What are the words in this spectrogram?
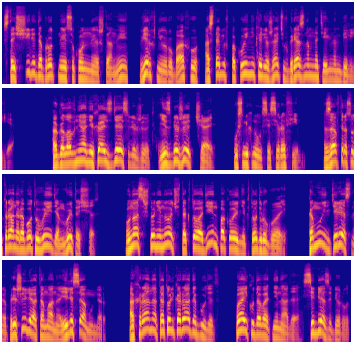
Стащили добротные суконные штаны, верхнюю рубаху, оставив покойника лежать в грязном нательном белье. «А головня нехай здесь лежит, не сбежит чай», — усмехнулся Серафим. «Завтра с утра на работу выйдем, вытащат. У нас что ни ночь, так то один покойник, то другой. Кому интересно, пришили атамана или сам умер? Охрана-то только рада будет. Пайку давать не надо, себе заберут».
